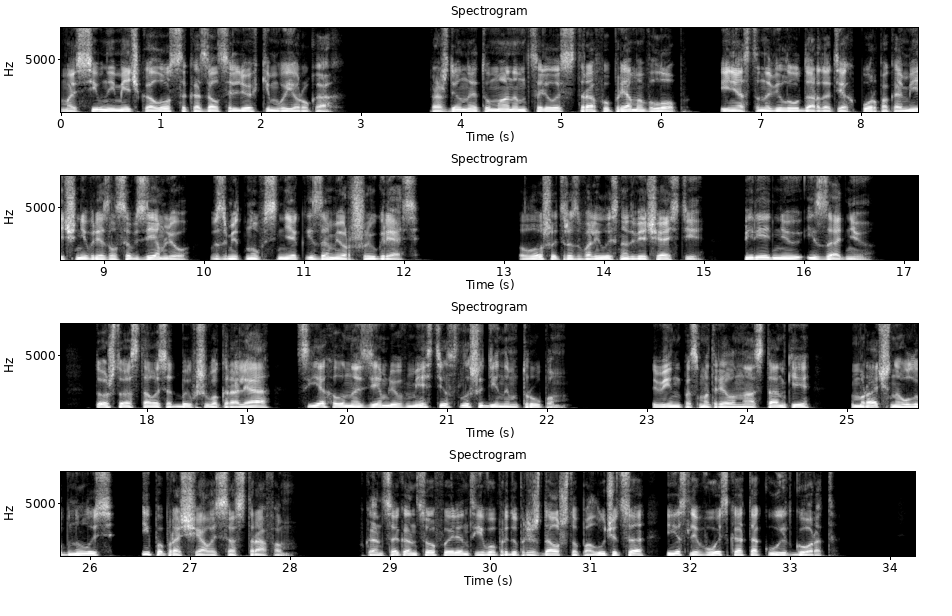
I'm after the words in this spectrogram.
Массивный меч колосса казался легким в ее руках. Рожденная туманом целилась Страфу прямо в лоб и не остановила удар до тех пор, пока меч не врезался в землю, взметнув снег и замерзшую грязь. Лошадь развалилась на две части, переднюю и заднюю. То, что осталось от бывшего короля, съехало на землю вместе с лошадиным трупом. Вин посмотрела на останки, мрачно улыбнулась и попрощалась со Страфом. В конце концов, Элленд его предупреждал, что получится, если войско атакует город.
